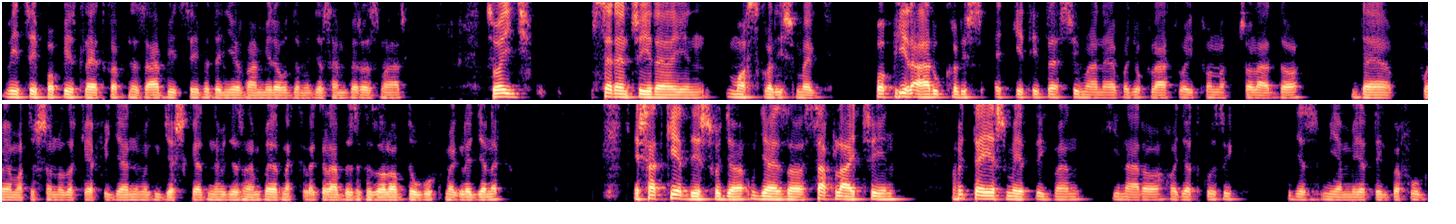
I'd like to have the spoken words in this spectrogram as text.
WC papírt lehet kapni az ABC-be, de nyilván mire oda megy az ember, az már. Szóval így szerencsére én maszkal is, meg papírárukkal is egy-két hétre simán el vagyok látva itt van a családdal, de folyamatosan oda kell figyelni, meg ügyeskedni, hogy az embernek legalább ezek az alapdolgok meglegyenek. És hát kérdés, hogy a, ugye ez a supply chain, hogy teljes mértékben Kínára hagyatkozik, hogy ez milyen mértékben fog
